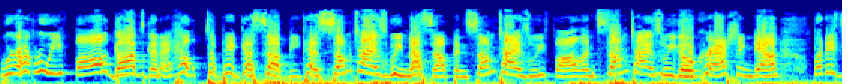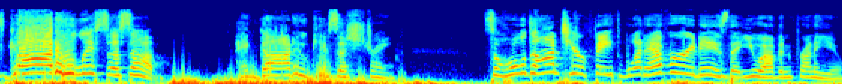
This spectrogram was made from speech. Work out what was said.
Wherever we fall, God's going to help to pick us up because sometimes we mess up, and sometimes we fall, and sometimes we go crashing down, but it's God who lifts us up and God who gives us strength. So hold on to your faith, whatever it is that you have in front of you,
